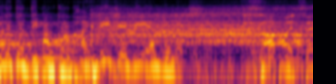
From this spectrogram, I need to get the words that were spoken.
অপারেটর দীপঙ্কর ভাই। ডিজে বিএম রিমিক্স সাত মাইল से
